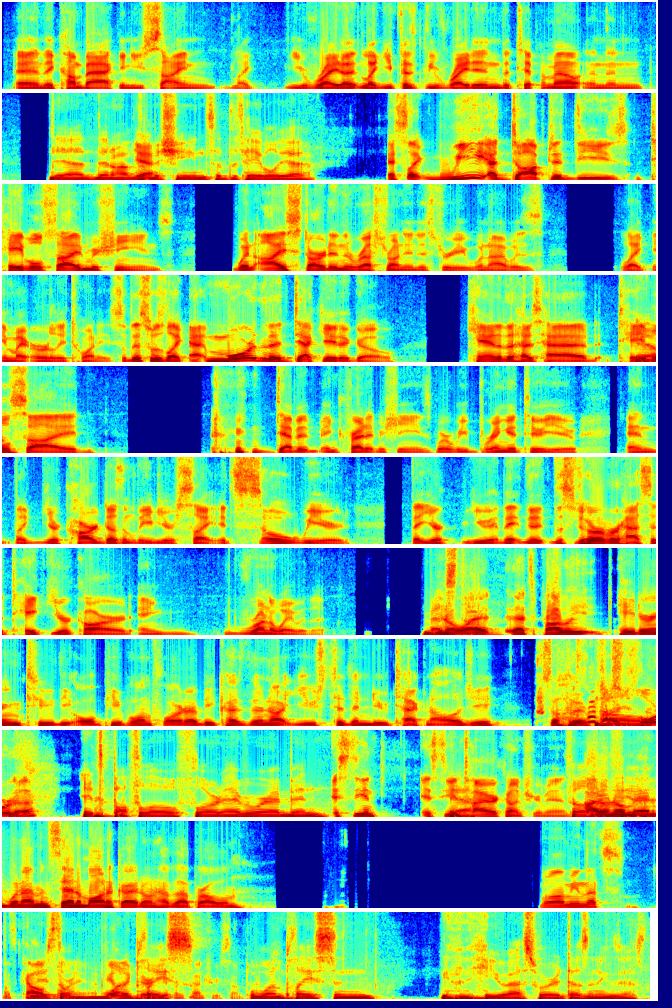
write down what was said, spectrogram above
and they come back and you sign like you write uh, like you physically write in the tip amount, and then Yeah, they don't have Yeah. the machines at the table yeah It's like we adopted these table side machines when I started in the restaurant industry when I was like in my early 20s. So this was like more than a decade ago. Canada has had table side debit and credit machines where we bring it to you and like your card doesn't leave your site. It's so weird that you're you they, the, the server has to take your card and run away with it. You know Messed up. what? That's probably catering to the old people in Florida because they're not used to the new technology. So they're It's not probably Florida. It's Buffalo, Florida, everywhere I've been. It's the it's the Yeah. entire country, man. I don't know, man. When I'm in Santa Monica, I don't have that problem. Well, I mean that's that's I mean, it's the California. One like place- country sometimes. One place in the U.S. where it doesn't exist.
